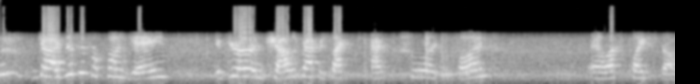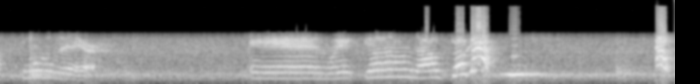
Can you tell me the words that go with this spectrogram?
Guys, this is a fun game you're in Jolly Wrap, like actually like fun. And let's place the portal there. And when it goes, I'll go out! Out!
